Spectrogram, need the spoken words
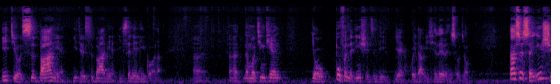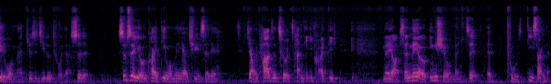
一九四八年，一九四八年以色列立国了，呃呃，那么今天有部分的应许之地也回到以色列人手中，但是神应许我们就是基督徒的，是是不是有一块地我们也要去以色列脚踏之处占领一块地？没有，神没有应许我们这呃土地上的。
